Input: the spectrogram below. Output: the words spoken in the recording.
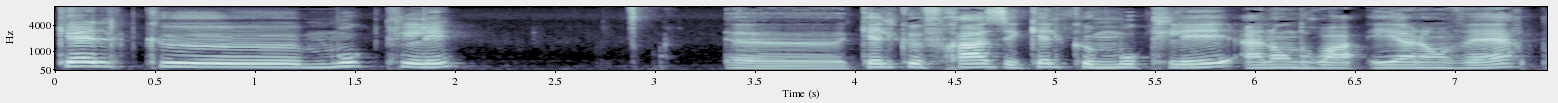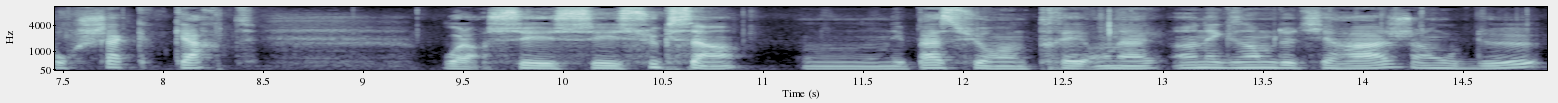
quelques mots-clés, quelques phrases et quelques mots-clés à l'endroit et à l'envers pour chaque carte. Voilà, c'est succinct. On n'est pas sur un trait. On a un exemple de tirage, un ou deux,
